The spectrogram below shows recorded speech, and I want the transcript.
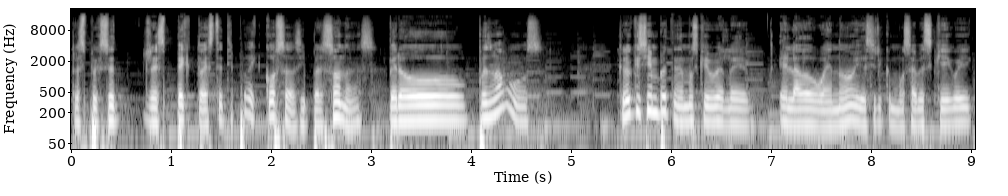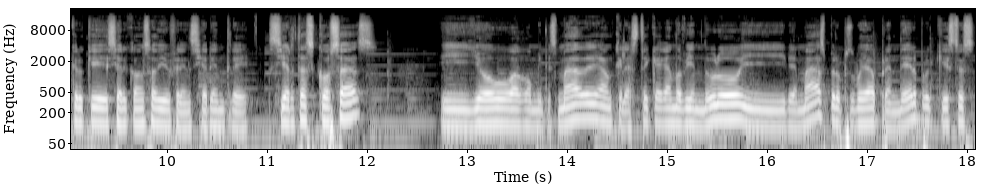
respecto, respecto a este tipo de cosas y personas. Pero, pues vamos. Creo que siempre tenemos que verle el lado bueno y decir como, ¿sabes qué, güey? Creo que si alcanza a diferenciar entre ciertas cosas y yo hago mi desmadre, aunque la esté cagando bien duro y demás, pero pues voy a aprender porque esto es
